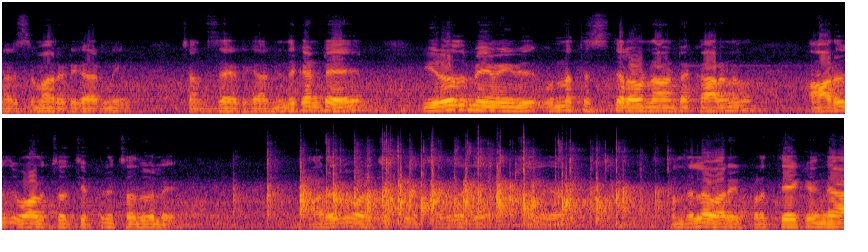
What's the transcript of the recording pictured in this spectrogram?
నరసింహారెడ్డి గారిని చంద్రశేఖర్ గారిని. ఎందుకంటే ఈరోజు మేము ఉన్నత స్థితిలో ఉన్నామంటే కారణం ఆ రోజు వాళ్ళు చెప్పిన చదువులే. ఆ రోజు వాళ్ళు చెప్పిన చదువులే యాక్చువల్గా అందులో వారికి ప్రత్యేకంగా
